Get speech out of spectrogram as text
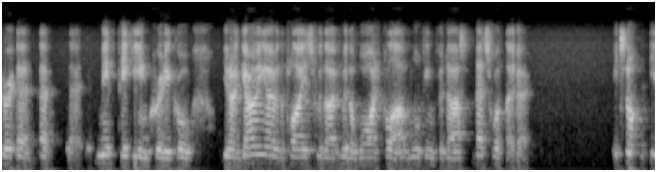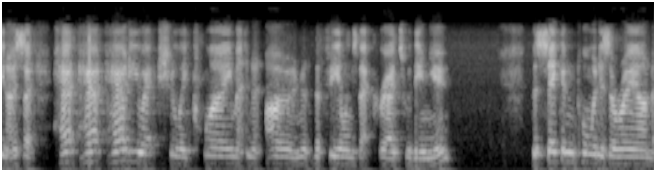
uh, uh, uh, nitpicky and critical. You know, going over the place with a with a white glove, looking for dust. That's what they do. It's not, you know. So how how how do you actually claim and own the feelings that creates within you? The second point is around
